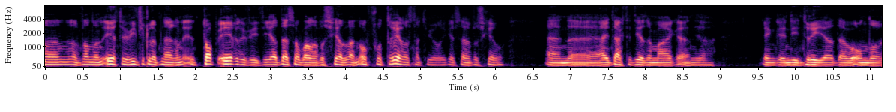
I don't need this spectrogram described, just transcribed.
een, van een eerste divisieclub naar een top eredivisie, ja, dat is toch wel een verschil. En ook voor trainers natuurlijk is dat een verschil. En eh, hij dacht het hier te maken. En ja, ik denk in die drie jaar dat we onder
